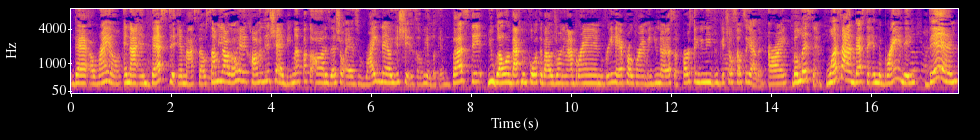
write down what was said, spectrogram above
that around and I invested in myself. Some of y'all go ahead and comment in the chat, be motherfucker honest. That's your ass right now. Your shit is over here looking busted. You going back and forth about joining my Brand Rehab program, and you know that's the first thing you need to get yourself together. All right. But listen, once I invested in the branding, then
